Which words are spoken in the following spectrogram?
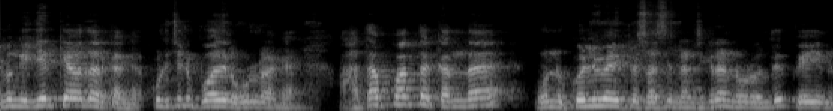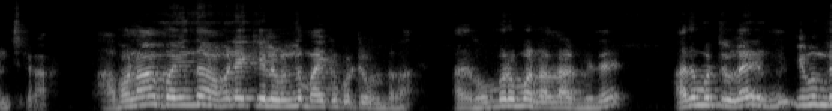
இவங்க இயற்கையாக தான் இருக்காங்க. குடிச்சிட்டு போதையில விடுறாங்க அதை பார்த்த கந்த ஒன்று கொள்ளிவாய் பிசாசுன்னு நினச்சிக்கிறான் இன்னொரு வந்து பேய் நினச்சிக்கிறான் அவனா பயந்து அவனே கீழே விழுந்து மயக்கப்பட்டு விழுந்துறான். அது ரொம்ப ரொம்ப நல்லா இருந்தது. அது மட்டும் இல்லை இவங்க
